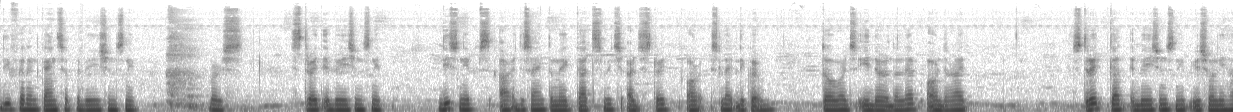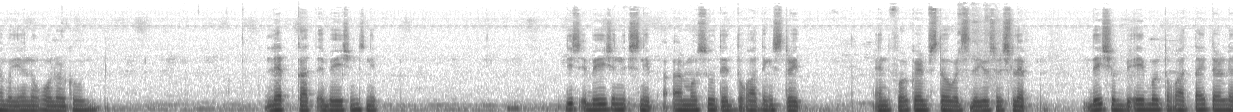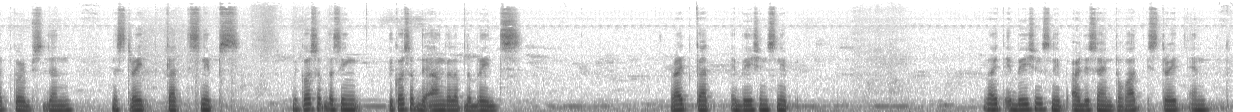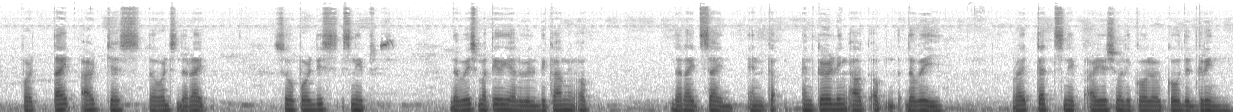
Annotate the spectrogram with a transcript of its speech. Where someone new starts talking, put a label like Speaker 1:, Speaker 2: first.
Speaker 1: different kinds of aviation snip. First, straight aviation snip. These snips are designed to make cuts which are straight or slightly curved towards either the left or the right. Straight cut aviation snip usually have a yellow color code. Left cut aviation snip. These aviation snip are most suited to cutting straight and for curves towards the user's left. They should be able to cut tighter left curves than the straight cut snips because of the sing because of the angle of the blades. Right cut aviation snip. Right aviation snip are designed to cut straight and for tight arches towards the right. So for these snips, the waste material will be coming up the right side and and curling out of the way. Right cut snip are usually color coded green.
